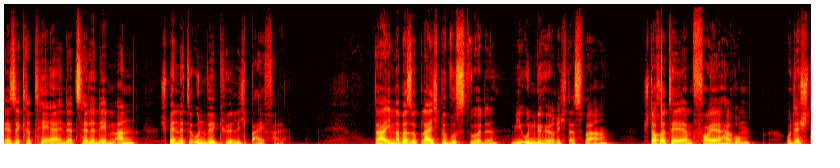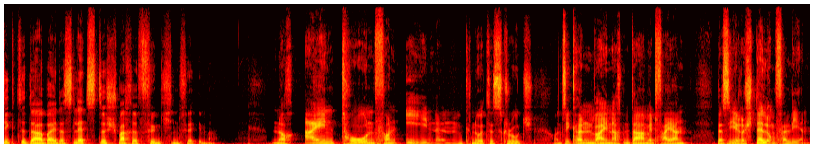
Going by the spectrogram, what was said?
Der Sekretär in der Zelle nebenan spendete unwillkürlich Beifall. Da ihm aber sogleich bewusst wurde, wie ungehörig das war, stocherte er im Feuer herum und erstickte dabei das letzte schwache Fünkchen für immer. Noch ein Ton von Ihnen, knurrte Scrooge, und Sie können Weihnachten damit feiern, dass Sie Ihre Stellung verlieren.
